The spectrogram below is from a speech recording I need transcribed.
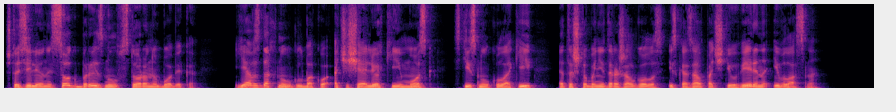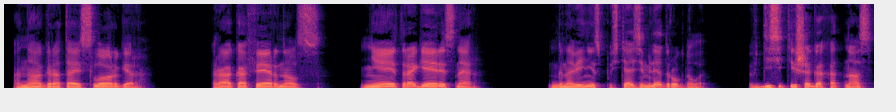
что зеленый сок брызнул в сторону Бобика. Я вздохнул глубоко, очищая легкий и мозг, стиснул кулаки, это чтобы не дрожал голос, и сказал почти уверенно и властно. «Она гратай слоргер, кракоферналс, «Нейтрогериснер!» Мгновение спустя земля дрогнула. В десяти шагах от нас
